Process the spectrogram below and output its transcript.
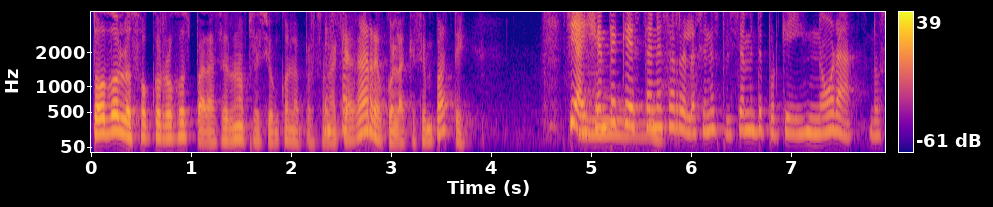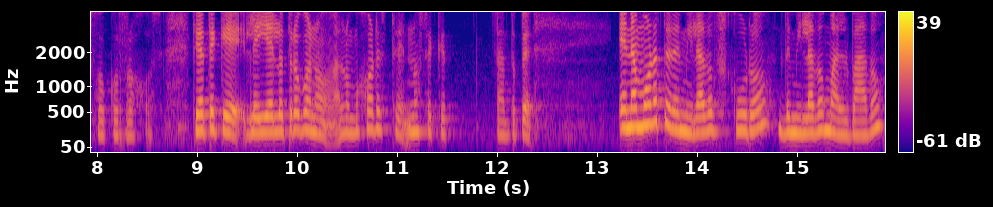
todos los focos rojos para hacer una obsesión con la persona que agarre o con la que se empate. Sí, hay gente que está en esas relaciones precisamente porque ignora los focos rojos. Fíjate que leía el otro, bueno, a lo mejor este, no sé qué tanto, pero enamórate de mi lado oscuro, de mi lado malvado,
